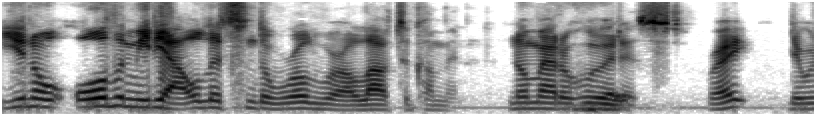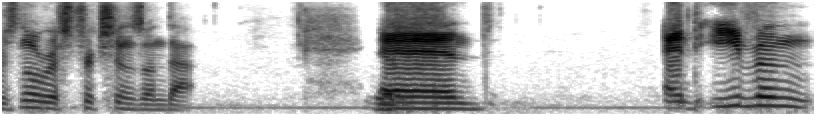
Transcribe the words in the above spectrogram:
you know all the media outlets in the world were allowed to come in, no matter who it is, right? There was no restrictions on that, yeah. and and even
